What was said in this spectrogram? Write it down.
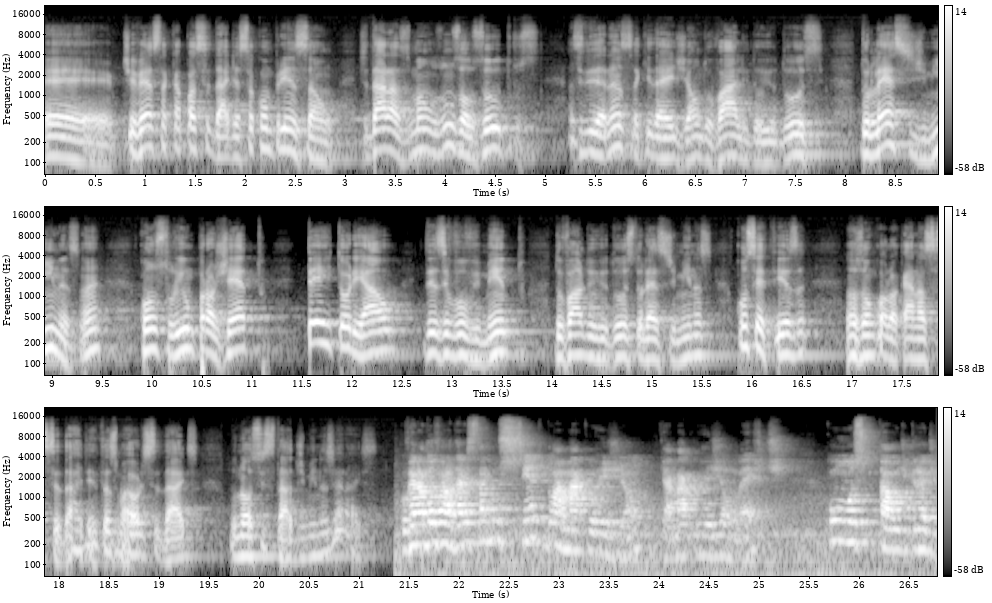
é, tiver essa capacidade, essa compreensão de dar as mãos uns aos outros, as lideranças aqui da região do Vale, do Rio Doce, do leste de Minas, né, construir um projeto territorial de desenvolvimento do Vale do Rio Doce, do leste de Minas, com certeza nós vamos colocar a nossa cidade entre as maiores cidades do nosso estado de Minas Gerais. O governador Valadares está no centro de uma macro-região, que é a macro-região leste, com um hospital de grande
